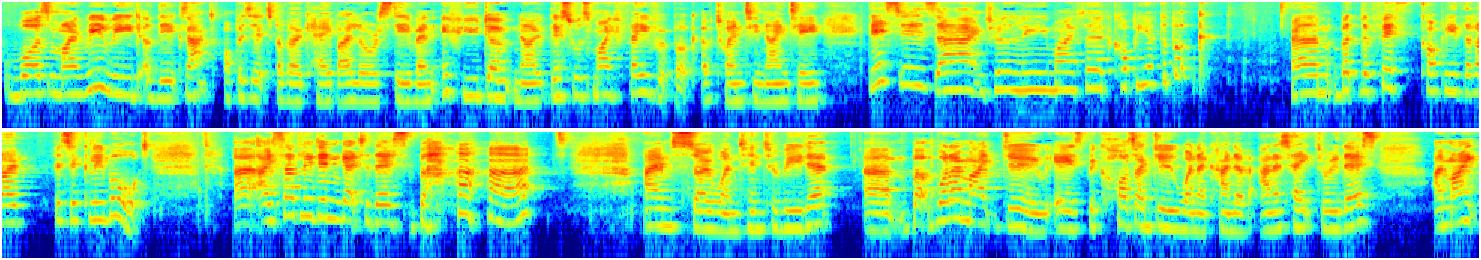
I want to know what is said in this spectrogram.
was my reread of The Exact Opposite of OK by Laura Steven. If you don't know, this was my favourite book of 2019. This is actually my third copy of the book, um, but the fifth copy that I've physically bought. Uh, I sadly didn't get to this, but I'm so wanting to read it. Um, but what I might do is because I do want to kind of annotate through this, I might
